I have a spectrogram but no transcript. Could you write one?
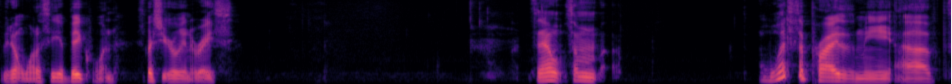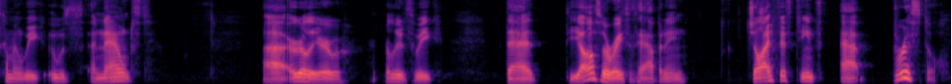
We don't want to see a big one, especially early in the race. So now some. What surprises me uh, this coming week? It was announced uh, earlier, earlier this week, that the All Star race is happening July 15th at Bristol.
